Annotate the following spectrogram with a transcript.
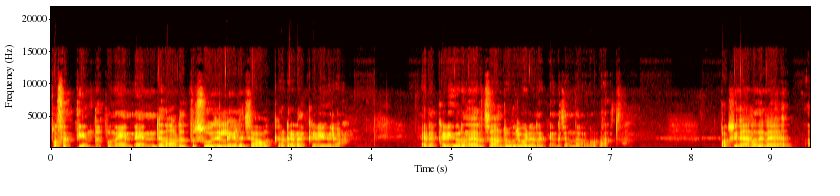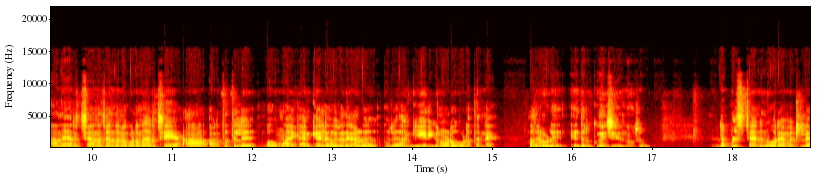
പ്രസക്തിയുണ്ട്. ഇപ്പം എന്റെ നാട് തൃശ്ശൂർ ജില്ലയിലെ ചാവക്കാട് എടക്കഴിയൂരാണ്. എടക്കഴിയൂർ നേർച്ചാണ്ട് ഒരുപാട് പരിപാടി നടക്കുന്നുണ്ട് നേർച്ച. പക്ഷെ ഞാനതിനെ ആ നേർച്ച എന്ന ചന്ദനക്കുട നേർച്ചയെ ആ അർത്ഥത്തിൽ ബഹുമാനി അല്ല ഒരു അതിനോട് ഒരു അംഗീകരിക്കുന്നതോട് കൂടെ തന്നെ അതിനോട് എതിർക്കുകയും ചെയ്യുന്നു. ഒരു ഡബിൾ സ്റ്റാൻഡ് എന്ന് പറയാൻ പറ്റില്ല.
